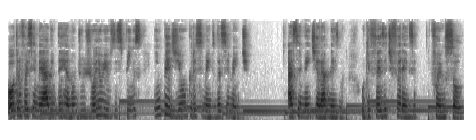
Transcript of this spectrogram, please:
Outra foi semeada em terreno onde o joio e os espinhos impediam o crescimento da semente. A semente era a mesma. O que fez a diferença foi o solo.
